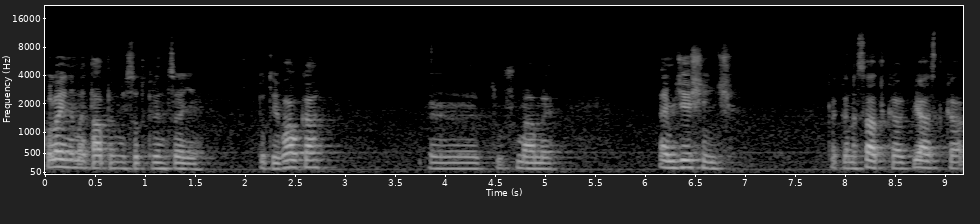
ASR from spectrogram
Kolejnym etapem jest odkręcenie tutaj wałka. Yy, Cóż mamy M10, taka nasadka, gwiazdka,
